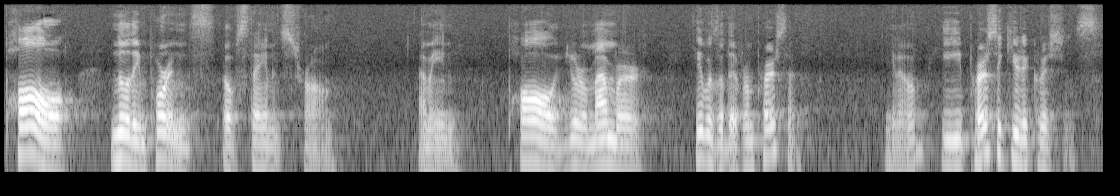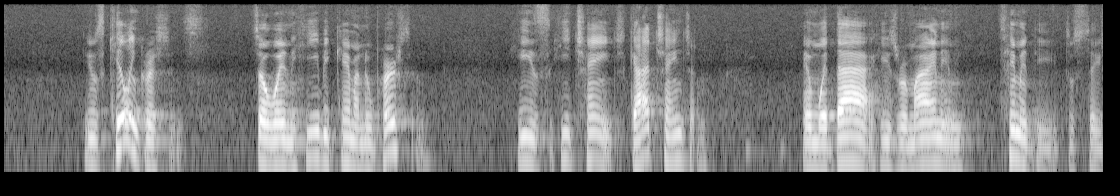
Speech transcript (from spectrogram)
Paul knew the importance of staying strong. I mean, Paul, you remember, he was a different person. You know, he persecuted Christians. He was killing Christians. So when he became a new person, he's he changed. God changed him. And with that, he's reminding Timothy to stay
